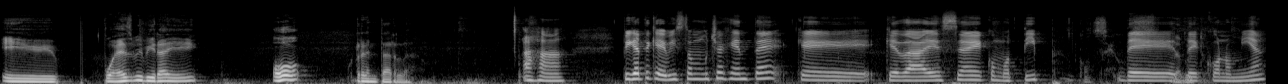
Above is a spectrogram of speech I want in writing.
y puedes vivir ahí o rentarla? Ajá. Fíjate que he visto mucha gente que, que da ese como tip Consejos de, de economía,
